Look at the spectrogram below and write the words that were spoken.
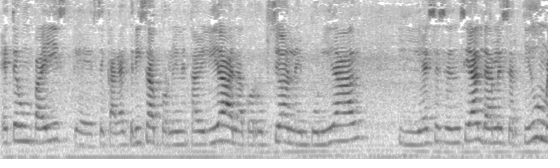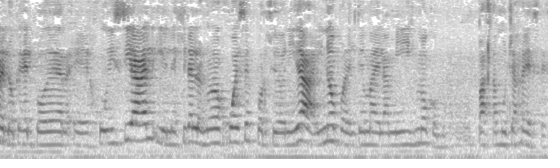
Este es un país que se caracteriza por la inestabilidad, la corrupción, la impunidad y es esencial darle certidumbre a lo que es el Poder eh, Judicial y elegir a los nuevos jueces por ciudadanía y no por el tema del amiguismo como pasa muchas veces.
